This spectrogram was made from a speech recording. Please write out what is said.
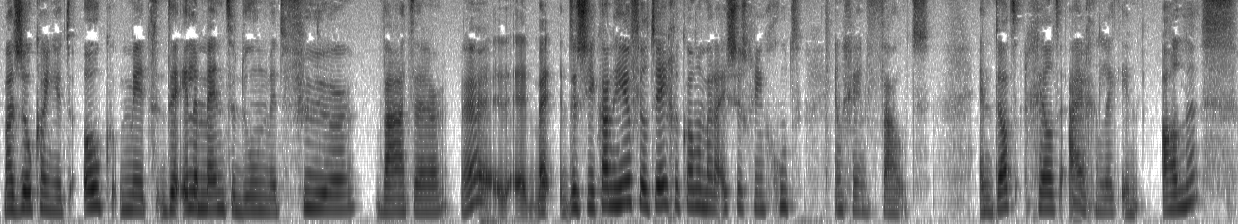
Maar zo kan je het ook met de elementen doen, met vuur, water. Hè? Eh, dus je kan heel veel tegenkomen, maar daar is dus geen goed en geen fout. En dat geldt eigenlijk in alles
